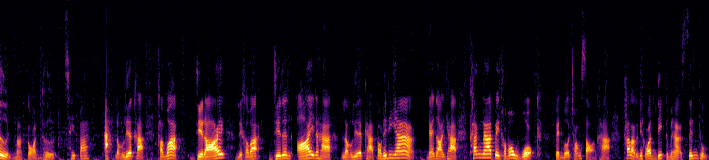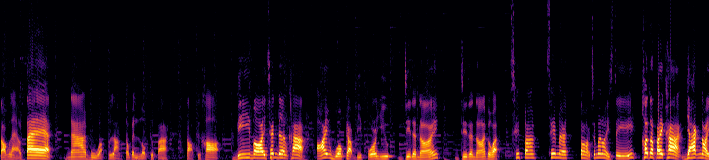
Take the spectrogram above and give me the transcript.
ตื่นมาก่อนเธอใช่ปะอะลองเลือกค่ะคำว่า did I หรือคำว่า didn't I นะคะลองเลือกค่ะ ตอบได้ดีย่าแน่นอนค่ะ ข้างหน้าเป็นคำว่า woke เป็นเวิร์ดช่อง 2 ค่ะ ข้างหลังต้องมีคำว่า did ถูกไหมฮะ ซึ่งถูกต้องแล้ว แต่หน้าบวกหลังต้องเป็นลบถูกปะตอบคือข้อ B boy เช่นเดิมค่ะ I woke up before you didn't I didn't I แปลว่า ใช่ปะใช่ไหมตอบฉันมาหน่อยสิข้อต่อไปค่ะ ยากหน่อย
